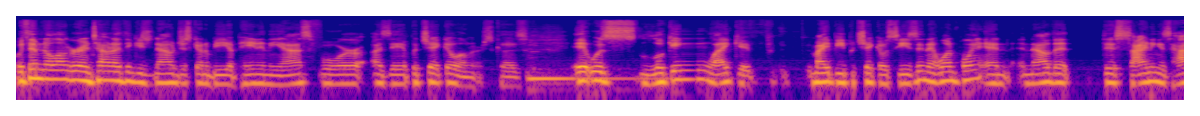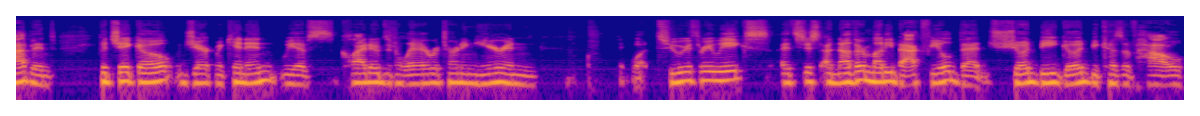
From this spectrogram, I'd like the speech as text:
With him no longer in town, I think he's now just going to be a pain in the ass for Isaiah Pacheco owners because it was looking like it might be Pacheco season at one point, and, and now that this signing has happened, Pacheco, Jerick McKinnon, we have Clyde Edwards-Helaire returning here in what two or three weeks. It's just another muddy backfield that should be good because of how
